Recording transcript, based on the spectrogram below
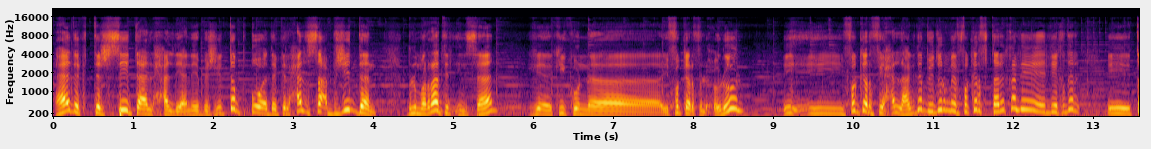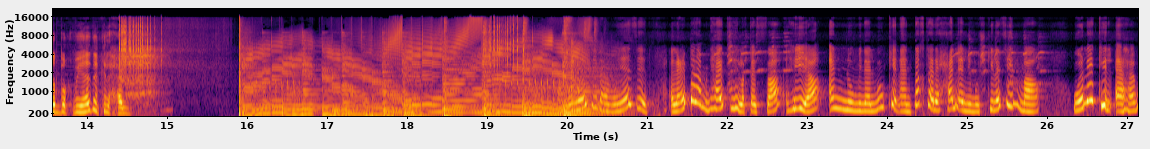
هذاك التجسيد تاع الحل يعني باش يطبقوا هذاك الحل صعب جدا. بالمرات الإنسان كي يكون آه، يفكر في الحلول يفكر في حل هكذا بدون ما يفكر في الطريقة اللي يقدر يطبق بها هذاك الحل. ميزد عمو يزد العبرة من هذه القصة هي أنه من الممكن أن تقترح حلا لمشكلة ما ولكن الأهم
